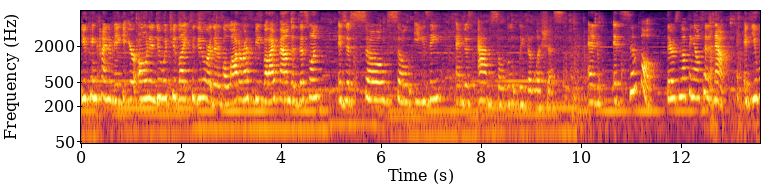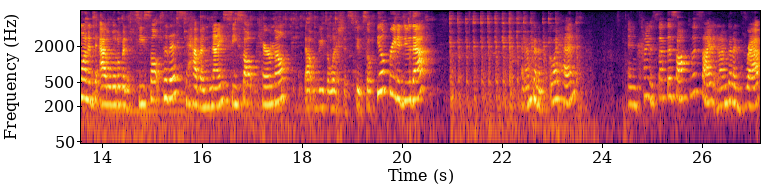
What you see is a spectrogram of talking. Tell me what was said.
You can kind of make it your own and do what you'd like to do, or there's a lot of recipes, but I found that this one is just so, so easy and just absolutely delicious. And it's simple. There's nothing else in it. Now, if you wanted to add a little bit of sea salt to this to have a nice sea salt caramel, that would be delicious too. So feel free to do that. And I'm gonna go ahead and kind of set this off to the side and I'm gonna grab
